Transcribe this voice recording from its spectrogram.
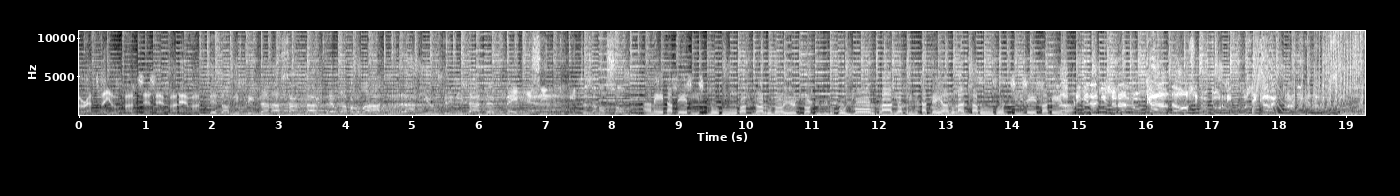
91.6 FM. Des del districte de Sant Andreu de Palomat, Ràdio Trinitat Vella. Sintonitzes amb el sol. Radio Trinitat Vella 91.6 FM. La primera emissora local d'oci nocturn i música electrònica de Radio Trinitat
